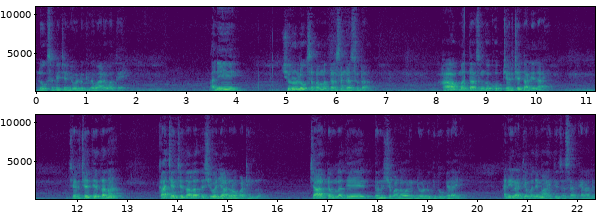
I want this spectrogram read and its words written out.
लोकसभेच्या निवडणुकीचा वाढवत आहे. आणि शिरूर लोकसभा मतदारसंघात सुद्धा हा मतदारसंघ खूप चर्चेत आलेला आहे. चर्चेत येताना का चर्चेत आला तर शिवाजी आढराव पाटील. चार टमला ते धनुष्यबाणावर निवडणुकीत उभे राहिले. आणि राज्यामध्ये महायुतीचं सरकार आलं.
